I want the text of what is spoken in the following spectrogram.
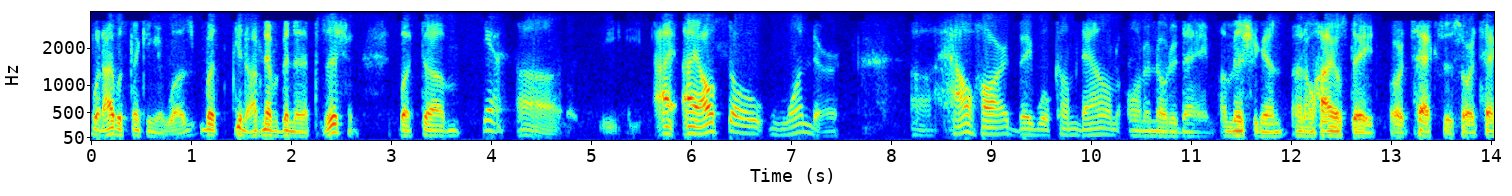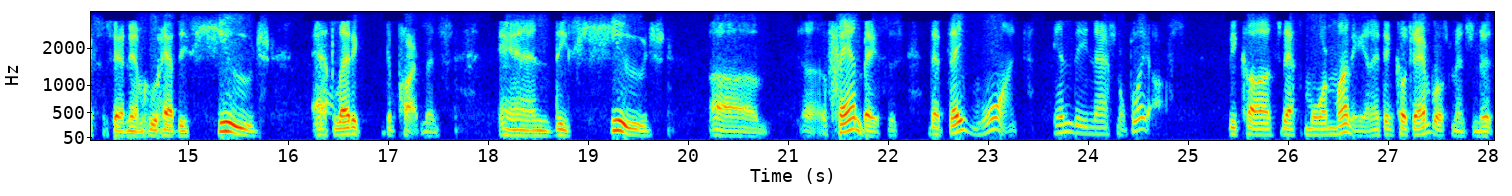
what I was thinking it was. But you know, I've never been in that position. But um, Yeah. uh, I, I also wonder uh, how hard they will come down on a Notre Dame, a Michigan, an Ohio State, or Texas, or a Texas A&M, who have these huge athletic departments and these huge uh, uh, fan bases that they want in the national playoffs because that's more money. And I think Coach Ambrose mentioned it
